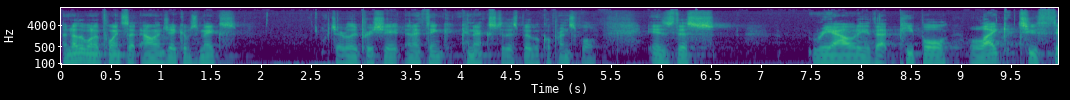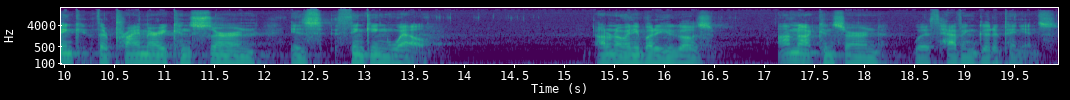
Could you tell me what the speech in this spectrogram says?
Another one of the points that Alan Jacobs makes which I really appreciate and I think connects to this biblical principle, is this reality that people like to think their primary concern is thinking well. I don't know anybody who goes, I'm not concerned with having good opinions.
